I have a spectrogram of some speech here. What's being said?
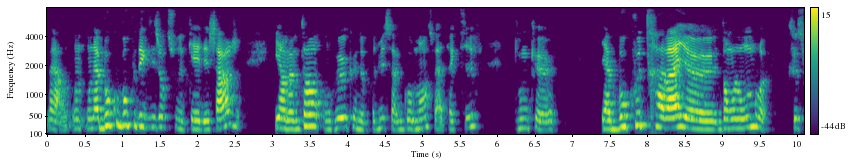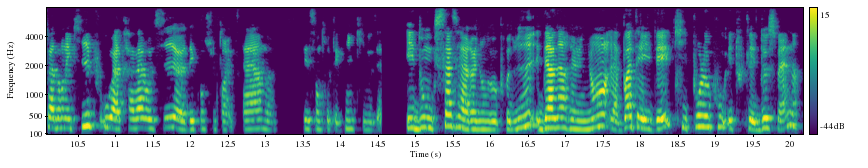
voilà, on, on, a beaucoup beaucoup d'exigences sur notre cahier des charges et en même temps on veut que nos produits soient gourmands, soient attractifs. Donc il y a beaucoup de travail dans l'ombre, que ce soit dans l'équipe ou à travers aussi des consultants externes, des centres techniques qui nous aident. Et donc ça, c'est la réunion de vos produits. Et dernière réunion, la boîte à idées, qui pour le coup est toutes les deux semaines.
